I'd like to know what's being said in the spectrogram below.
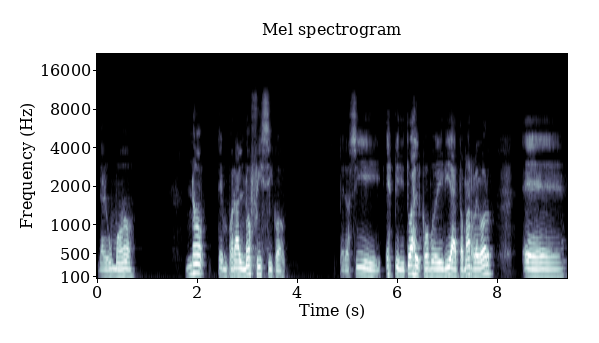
De algún modo no temporal, no físico, pero sí espiritual, como diría Tomás Rebord. Eh,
